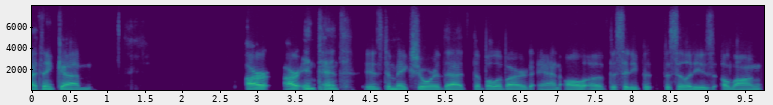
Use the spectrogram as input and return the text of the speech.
I think um, our our intent is to make sure that the boulevard and all of the city facilities along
